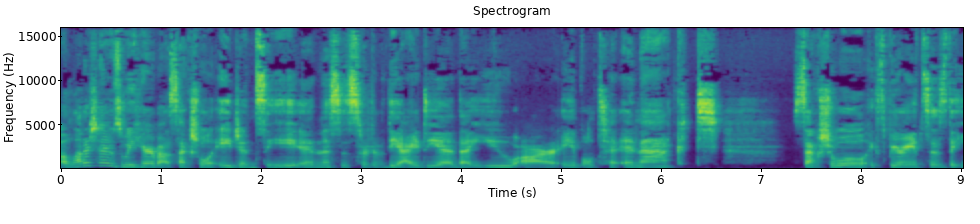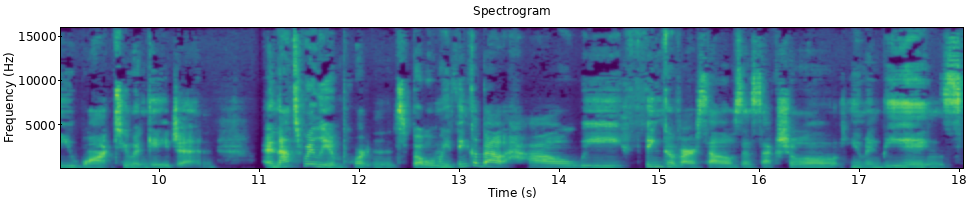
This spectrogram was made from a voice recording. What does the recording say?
a lot of times we hear about sexual agency, and this is sort of the idea that you are able to enact sexual experiences that you want to engage in. And that's really important. But when we think about how we think of ourselves as sexual human beings,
